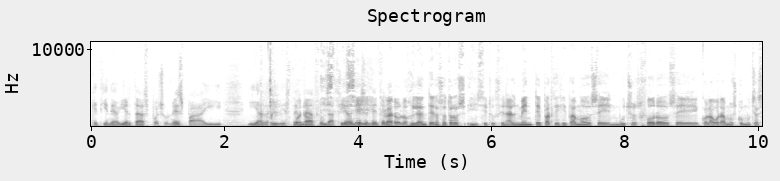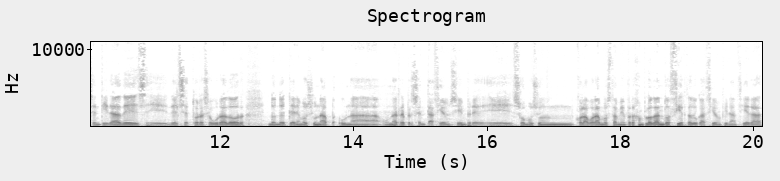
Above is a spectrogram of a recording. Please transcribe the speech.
que tiene abiertas pues UNESPA y, y, a- y distintas Bueno, fundaciones, sí, etcétera? Claro, lógicamente nosotros institucionalmente participamos en muchos foros, eh, colaboramos con muchas entidades eh, del sector asegurador, donde tenemos una, una, una representación siempre. Eh, somos un, colaboramos también, por ejemplo, dando cierta educación financiera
